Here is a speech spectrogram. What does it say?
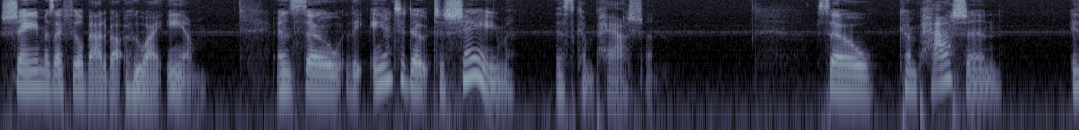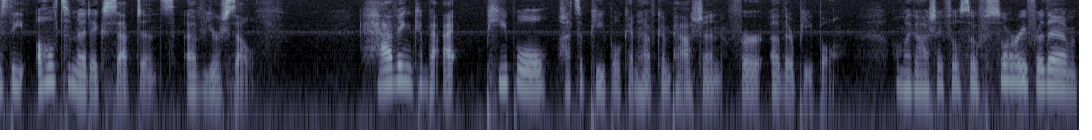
Shame is I feel bad about who I am. And so the antidote to shame is compassion. So compassion is the ultimate acceptance of yourself. Having compassion, people, lots of people can have compassion for other people. Oh my gosh, I feel so sorry for them,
